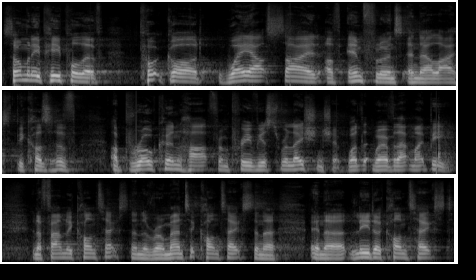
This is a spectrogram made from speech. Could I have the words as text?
So many people have put God way outside of influence in their lives because of a broken heart from previous relationship, wherever that might be, in a family context, in a romantic context, in a, in a leader context,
